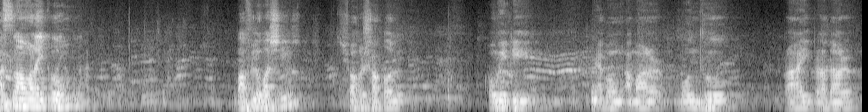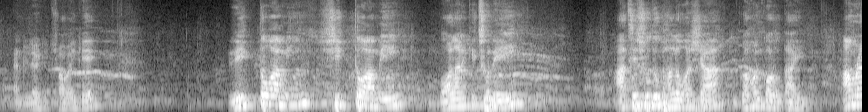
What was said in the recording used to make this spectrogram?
আসসালামু আলাইকুম। বাফেলোবাসী সহ সকল কমিটি এবং আমার বন্ধু ভাই ব্রাদার অ্যান্ড রিলেটিভ সবাইকে। রিক্ত আমি সিক্ত আমি বলার কিছু নেই। আছে শুধু ভালোবাসা গ্রহণ করো তাই। আমরা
